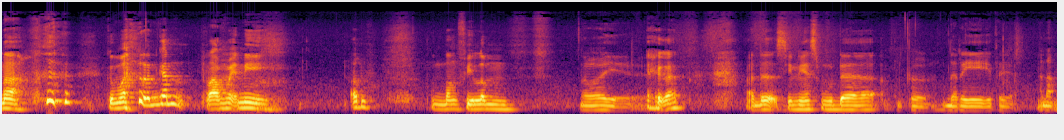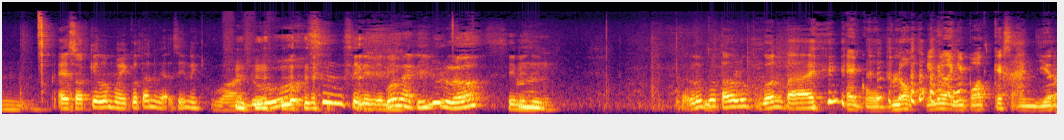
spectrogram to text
Nah kemarin kan rame nih. Aduh tentang film oh iya. Ya kan? Ada sinias muda. Betul dari itu ya anak. Eh Soki lu mau ikutan nggak? Sini. Waduh, sini sini. Gue nggak tidur loh. sini sini. Lu gue tau lu gontai. Eh goblok, ini lagi podcast anjir.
